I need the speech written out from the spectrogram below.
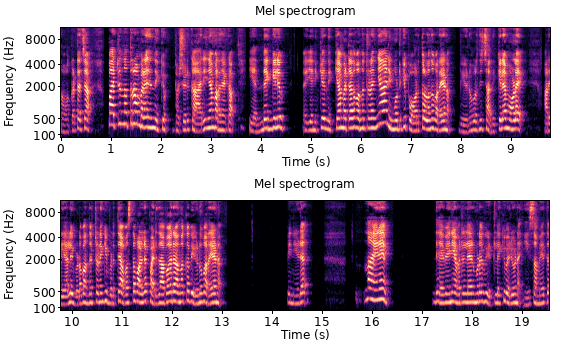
നോക്കട്ടെ അച്ഛാ പറ്റുന്നത്രയും വരെ ഞാൻ നിൽക്കും. പക്ഷെ ഒരു കാര്യം ഞാൻ പറഞ്ഞേക്കാം. എന്തെങ്കിലും എനിക്ക് നിൽക്കാൻ പറ്റാതെ വന്നിട്ടുണ്ടെങ്കിൽ ഞാൻ ഇങ്ങോട്ടേക്ക് പോരത്തുള്ളൂ പറയണം. വേണു പറഞ്ഞ് ചതിക്കലേ മോളെ? അറിയാലോ ഇവിടെ വന്നിട്ടുണ്ടെങ്കിൽ ഇവിടുത്തെ അവസ്ഥ വളരെ പരിതാപകരാന്നൊക്കെ വേണു പറയണം. പിന്നീട് നയനയും ദേവേനി അവരെല്ലാരും കൂടെ വീട്ടിലേക്ക് വരുവാണ്. ഈ സമയത്ത്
